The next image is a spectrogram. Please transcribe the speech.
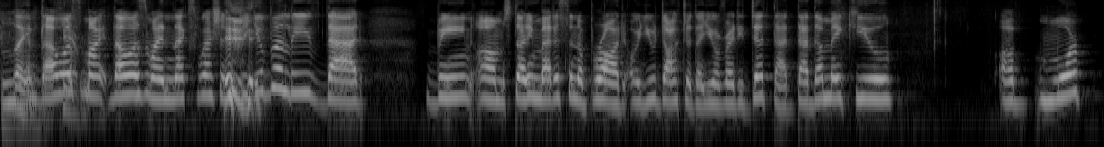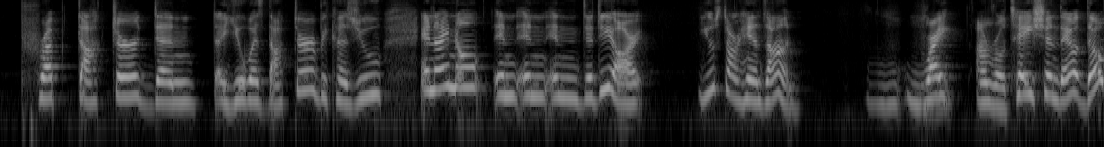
Mm-hmm. like And that was everyone. my that was my next question. Do you believe that being um studying medicine abroad or you doctor that you already did that that that make you a more prep doctor than a US doctor because you and I know in in in the DR you start hands on right on rotation. They'll they'll,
